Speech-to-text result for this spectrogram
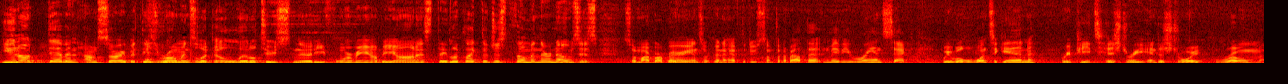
You know, Devon, I'm sorry, but these Romans look a little too snooty for me, I'll be honest. They look like they're just thumbing their noses. So my barbarians are going to have to do something about that and maybe ransack. We will once again repeat history and destroy Rome.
